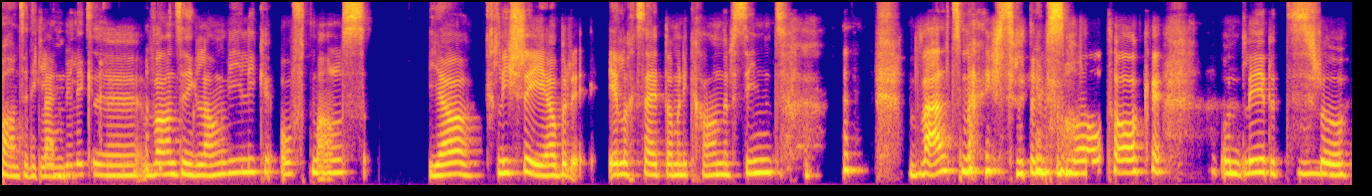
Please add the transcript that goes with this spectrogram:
Wahnsinnig langweilig. Und, äh, wahnsinnig langweilig oftmals. Ja, Klischee, aber ehrlich gesagt, Amerikaner sind Weltmeister im Im Small- Smalltalken und lernen das Mhm. schon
